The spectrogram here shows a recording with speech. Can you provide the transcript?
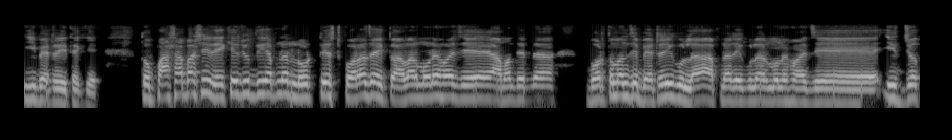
ই ব্যাটারি থেকে। তো পাশাপাশি রেখে যদি আপনার লোড টেস্ট করা যায়, তো আমার মনে হয় যে আমাদের বর্তমান যে ব্যাটারি গুলা, আপনার এগুলার মনে হয় যে ইজ্জত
